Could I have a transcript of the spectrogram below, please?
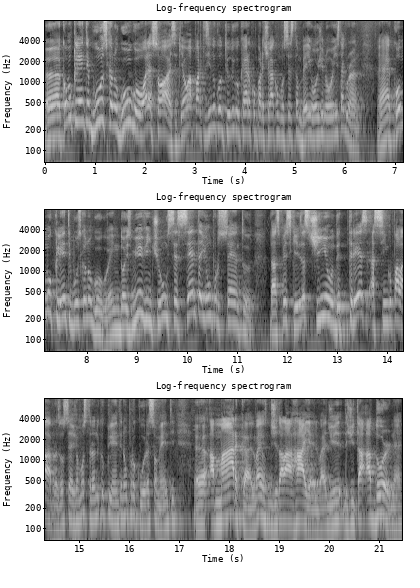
Uh, como o cliente busca no Google, olha só, isso aqui é uma partezinha do conteúdo que eu quero compartilhar com vocês também hoje no Instagram. Né? Como o cliente busca no Google. Em 2021, 61% das pesquisas tinham de 3 a 5 palavras, ou seja, mostrando que o cliente não procura somente uh, a marca, ele vai digitar lá a raia, ele vai digitar a dor, né?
